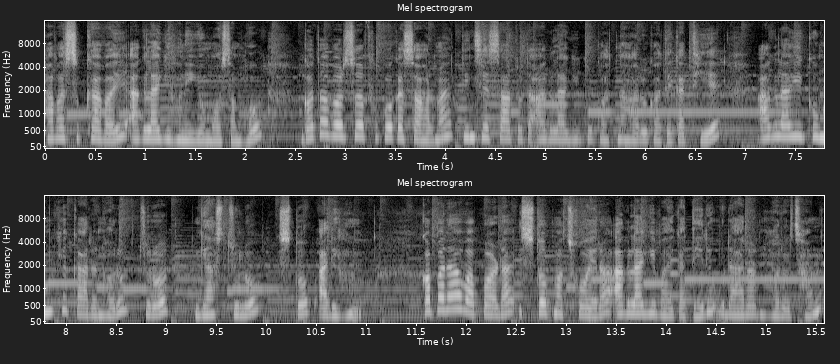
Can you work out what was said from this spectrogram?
हावा सुक्खा भई आगलागी हुने यो मौसम हो। गत वर्ष फुकुका सहरमा तिन सय सातवटा आगलागीको घटनाहरू घटेका थिए। आगलागीको मुख्य कारणहरू चुरोट ग्यास चुलो स्टोभ आदि हुन्। कपडा वा पर्दा स्टोभमा छोएर आगलागी भएका धेरै उदाहरणहरू छन्।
